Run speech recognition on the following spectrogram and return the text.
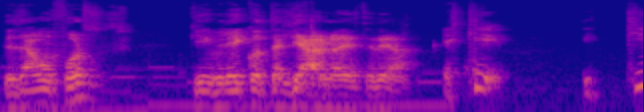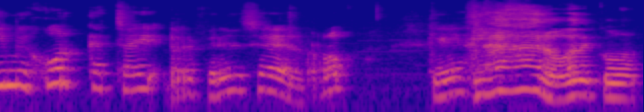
de Dragon Force, que peleé contra el diablo de este tema. Es que, ¿qué mejor, cachai? Referencia del rock que es. Claro, es como...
